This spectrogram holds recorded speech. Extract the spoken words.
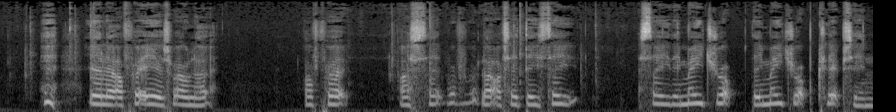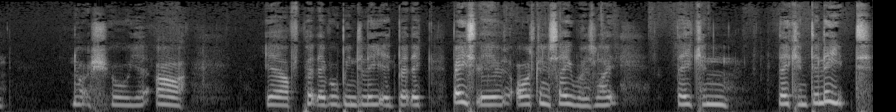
yeah, look, I've put here as well. Look, I've put, I said, look, I've said they say, say they may drop, they may drop clips in. Not sure yet. Ah, oh, yeah, I've put they've all been deleted, but they basically, I was going to say was like they can they can delete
